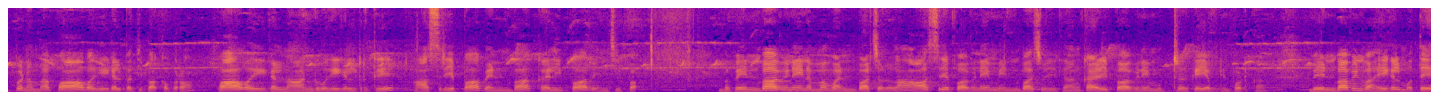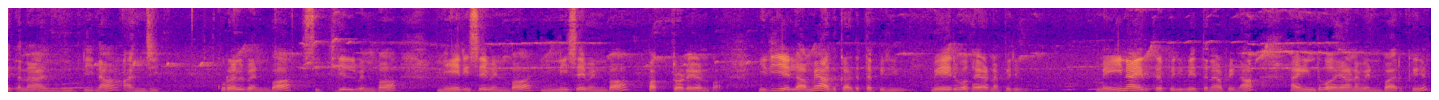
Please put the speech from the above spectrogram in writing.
இப்போ நம்ம பா வகைகள் பற்றி பார்க்க போகிறோம் பா வகைகள் நான்கு வகைகள் இருக்குது ஆசிரியப்பா வெண்பா கழிப்பா வெஞ்சிப்பா. இப்போ வெண்பாவினை நம்ம வன்பா சொல்லலாம். ஆசிரியப்பாவினை மென்பா சொல்லியிருக்காங்க. கழிப்பாவினை முற்றற்கை அப்படின்னு போட்டிருக்காங்க. வெண்பாவின் வகைகள் மொத்தம் எத்தனை? அப்படின்னா அஞ்சு. குரல் வெண்பா சிற்றில் வெண்பா நேரிசை வெண்பா இன்னிசை வெண்பா பக்தோடை வெண்பா. இது எல்லாமே அதுக்கு அடுத்த பிரிவு. வேறு வகையான பிரிவு. மெயினாக இருக்கிற பிரிவு எத்தனை அப்படின்னா ஐந்து வகையான வெண்பா இருக்குது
